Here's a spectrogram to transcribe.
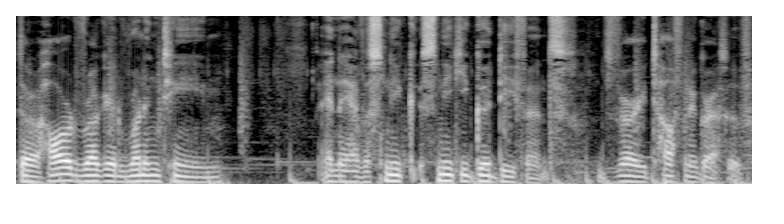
They're a hard, rugged, running team, and they have a sneak, sneaky good defense. It's very tough and aggressive.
